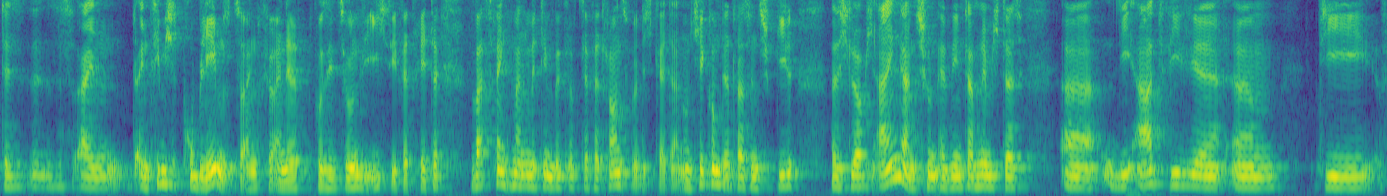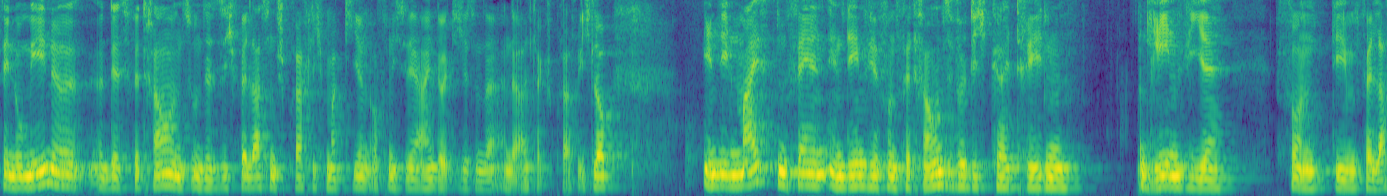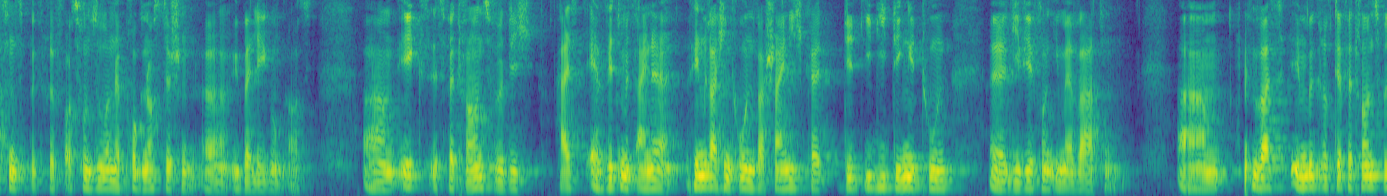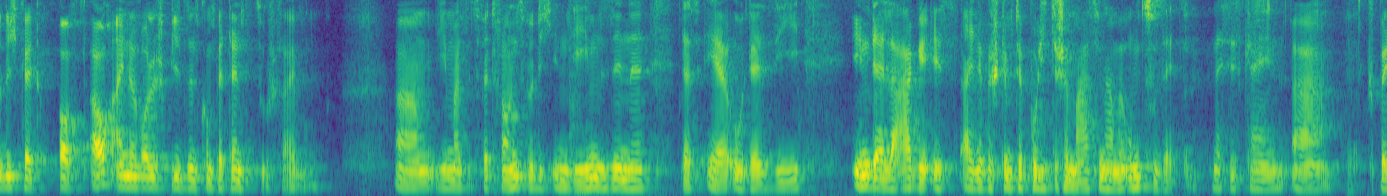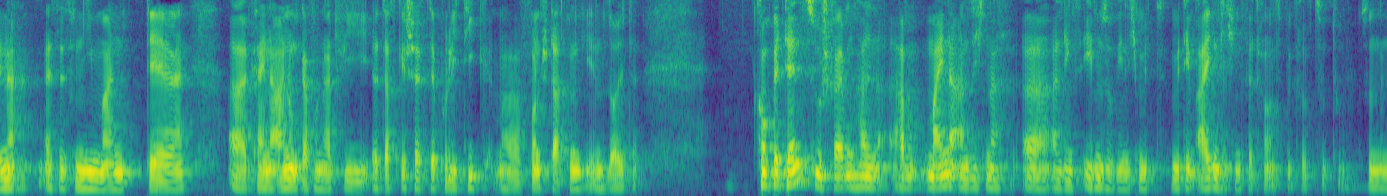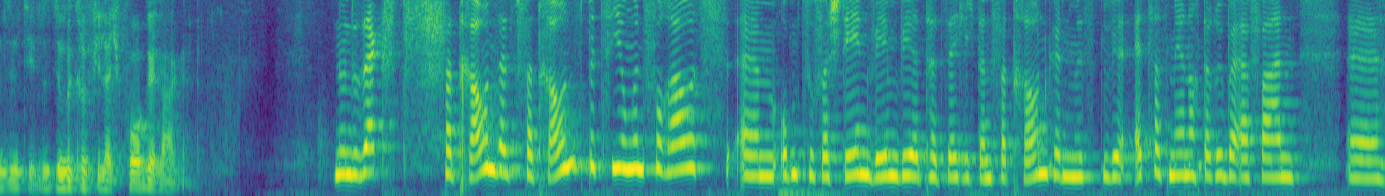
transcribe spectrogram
das, ist ein, ein ziemliches Problem sozusagen für eine Position, wie ich sie vertrete. Was fängt man mit dem Begriff der Vertrauenswürdigkeit an? Und hier kommt etwas ins Spiel, was ich glaube ich eingangs schon erwähnt habe, nämlich dass äh, die Art, wie wir ähm, die Phänomene des Vertrauens und des sich verlassen sprachlich markieren, oft nicht sehr eindeutig ist in der, in der Alltagssprache. Ich glaube, in den meisten Fällen, in denen wir von Vertrauenswürdigkeit reden, gehen wir von dem Verlassensbegriff aus, von so einer prognostischen äh, Überlegung aus. Ähm, X ist vertrauenswürdig, heißt, er wird mit einer hinreichend hohen Wahrscheinlichkeit die, die, die Dinge tun, äh, die wir von ihm erwarten. Ähm, was im Begriff der Vertrauenswürdigkeit oft auch eine Rolle spielt, sind Kompetenzzuschreibungen. Ähm, jemand ist vertrauenswürdig in dem Sinne, dass er oder sie in der Lage ist, eine bestimmte politische Maßnahme umzusetzen. Es ist kein äh, Spinner, es ist niemand, der äh, keine Ahnung davon hat, wie das Geschäft der Politik äh, vonstatten gehen sollte. Kompetenzzuschreiben haben meiner Ansicht nach äh, allerdings ebenso wenig mit, mit dem eigentlichen Vertrauensbegriff zu tun, sondern sind diesem Begriff vielleicht vorgelagert. Nun, du sagst, Vertrauen setzt Vertrauensbeziehungen voraus. Ähm, um zu verstehen, wem wir tatsächlich dann vertrauen können, müssten wir etwas mehr noch darüber erfahren, äh,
